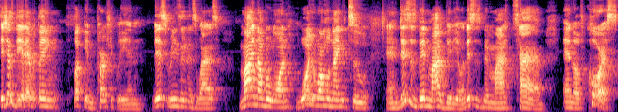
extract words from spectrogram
it just did everything fucking perfectly. And this reason is why it's my number one, Royal Rumble 92. And this has been my video, and this has been my time. And of course,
